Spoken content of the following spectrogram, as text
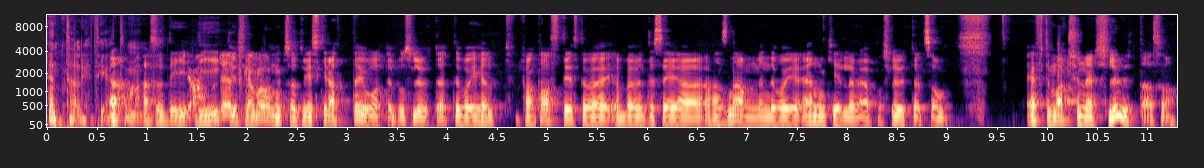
mentalitet. Ja, alltså det, det gick ju så långt så att vi skrattade ju åt det på slutet. Det var ju helt fantastiskt. Var, jag behöver inte säga hans namn, men det var ju en kille där på slutet som efter matchen är slut alltså,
